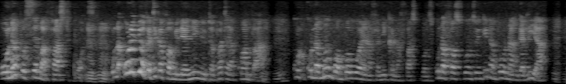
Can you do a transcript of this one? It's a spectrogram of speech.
unaposema firstborn -hmm. una, unajua katika familia nyingi utapata ya kwamba mm -hmm. kuna mambo ambayo huwa yanafanyika na firstborns kuna firstborns wengine ambao unaangalia mm -hmm.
